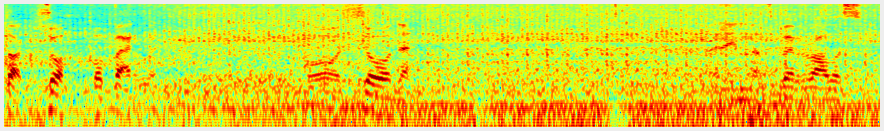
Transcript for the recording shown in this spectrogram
Так, все, поперли. О, сьоде. Блін, назбиралось.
